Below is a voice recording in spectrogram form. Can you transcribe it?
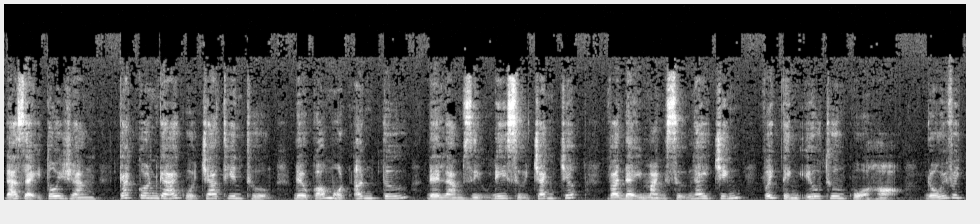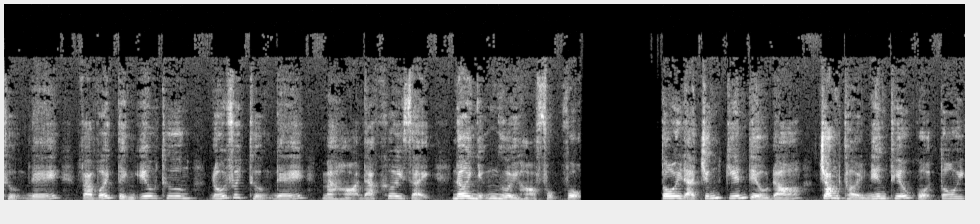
đã dạy tôi rằng các con gái của cha thiên thượng đều có một ân tứ để làm dịu đi sự tranh chấp và đẩy mạnh sự ngay chính với tình yêu thương của họ đối với thượng đế và với tình yêu thương đối với thượng đế mà họ đã khơi dậy, nơi những người họ phục vụ. Tôi đã chứng kiến điều đó trong thời niên thiếu của tôi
